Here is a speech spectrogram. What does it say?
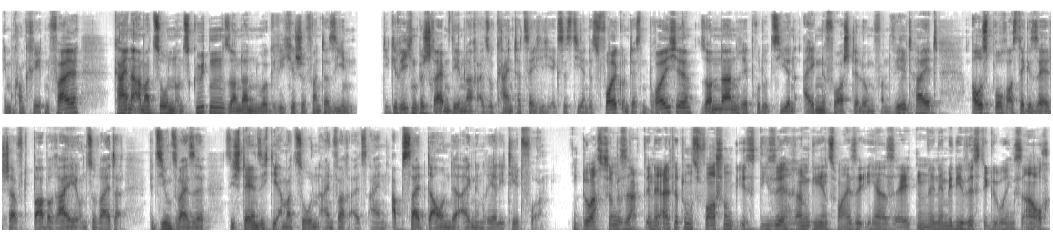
Im konkreten Fall keine Amazonen und Skythen, sondern nur griechische Fantasien. Die Griechen beschreiben demnach also kein tatsächlich existierendes Volk und dessen Bräuche, sondern reproduzieren eigene Vorstellungen von Wildheit, Ausbruch aus der Gesellschaft, Barbarei und so weiter. Beziehungsweise sie stellen sich die Amazonen einfach als ein Upside-Down der eigenen Realität vor. Du hast schon gesagt, in der Altertumsforschung ist diese Herangehensweise eher selten, in der Medievistik übrigens auch.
